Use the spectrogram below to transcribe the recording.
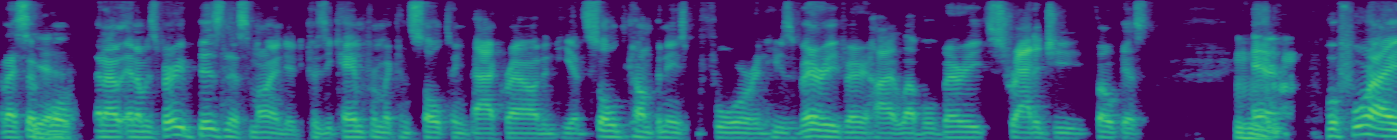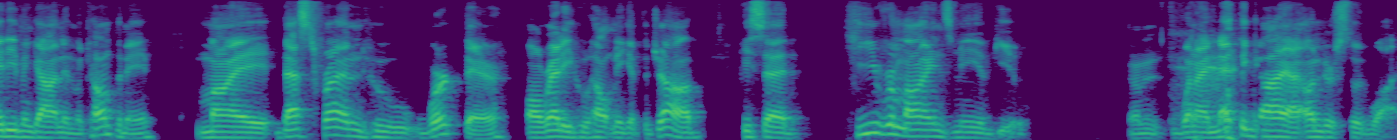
and I said, yeah. well, and I, and I was very business minded because he came from a consulting background and he had sold companies before and he was very, very high level, very strategy focused. Mm-hmm. And before I had even gotten in the company, my best friend who worked there already, who helped me get the job, he said, he reminds me of you. And when I met the guy, I understood why.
